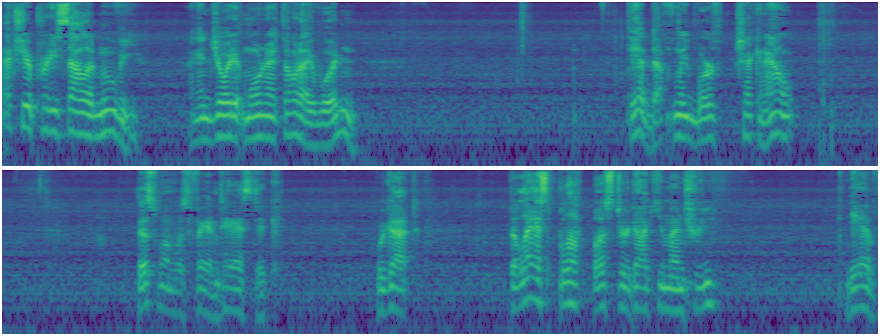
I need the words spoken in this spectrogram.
Actually a pretty solid movie. I enjoyed it more than I thought I would. Yeah, definitely worth checking out. This one was fantastic. We got the last blockbuster documentary. They have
